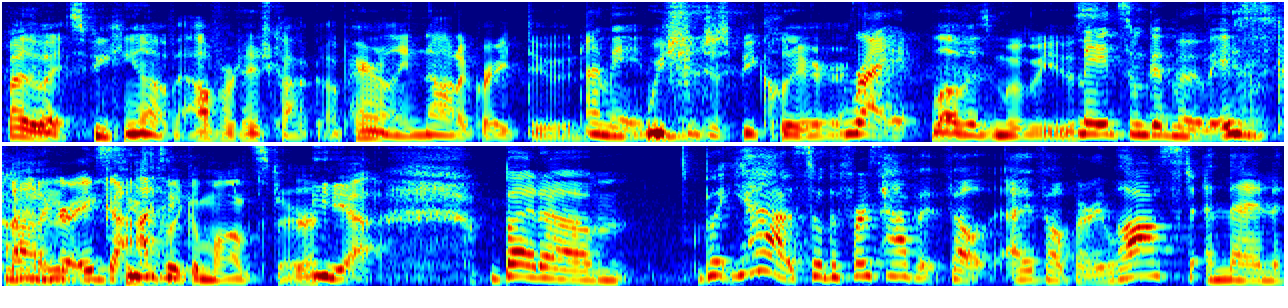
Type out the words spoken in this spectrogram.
By the way, speaking of Alfred Hitchcock, apparently not a great dude. I mean- we should just be clear. Right. Love his movies. made some good movies. Not a Kinda great guy. Seems like a monster. yeah but um but yeah so the first half it felt i felt very lost and then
